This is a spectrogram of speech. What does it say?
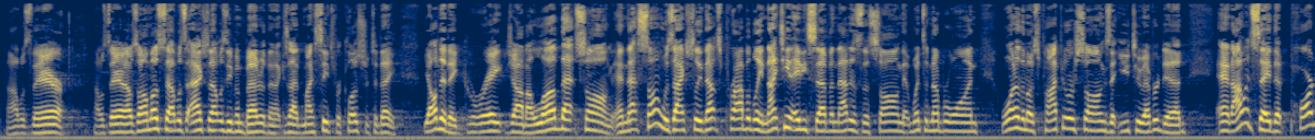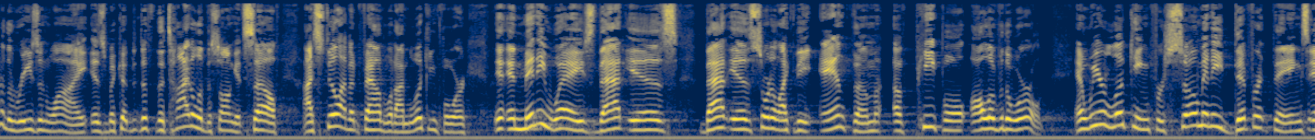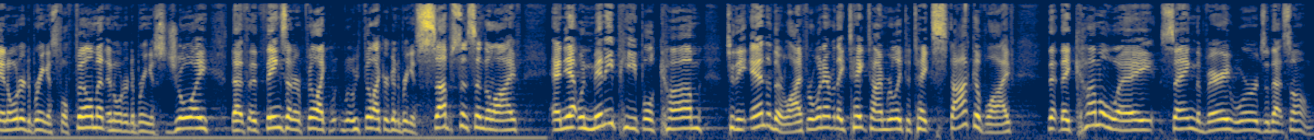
I was there. I was there. I was almost, that was actually, that was even better than that because my seats were closer today. Y'all did a great job. I love that song. And that song was actually, that's probably 1987. That is the song that went to number one. One of the most popular songs that U2 ever did. And I would say that part of the reason why is because the, the title of the song itself, I still haven't found what I'm looking for. In, in many ways, that is, that is sort of like the anthem of people all over the world. And we are looking for so many different things in order to bring us fulfillment, in order to bring us joy, that the things that are feel like we feel like are going to bring us substance into life. And yet when many people come to the end of their life or whenever they take time really to take stock of life, that they come away saying the very words of that song.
